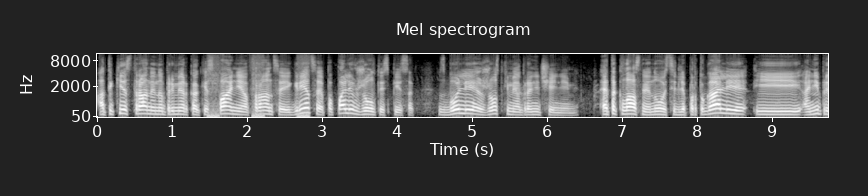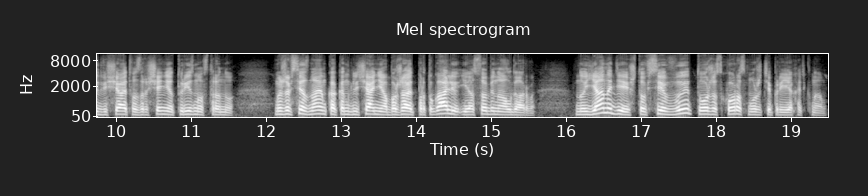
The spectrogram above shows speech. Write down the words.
А такие страны, например, как Испания, Франция и Греция, попали в желтый список с более жесткими ограничениями. Это классные новости для Португалии, и они предвещают возвращение туризма в страну. Мы же все знаем, как англичане обожают Португалию и особенно Алгарвы. Но я надеюсь, что все вы тоже скоро сможете приехать к нам.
